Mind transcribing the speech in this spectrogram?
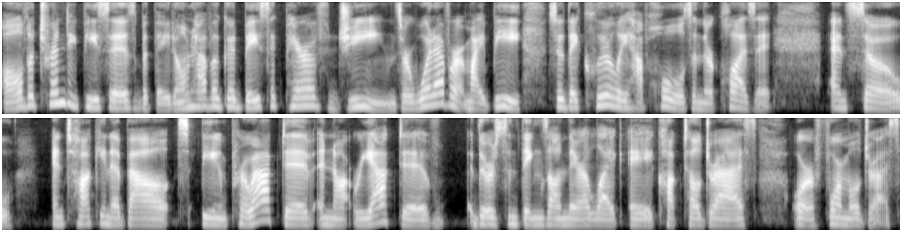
all the trendy pieces, but they don't have a good basic pair of jeans or whatever it might be. So they clearly have holes in their closet. And so, and talking about being proactive and not reactive, there's some things on there like a cocktail dress or a formal dress.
